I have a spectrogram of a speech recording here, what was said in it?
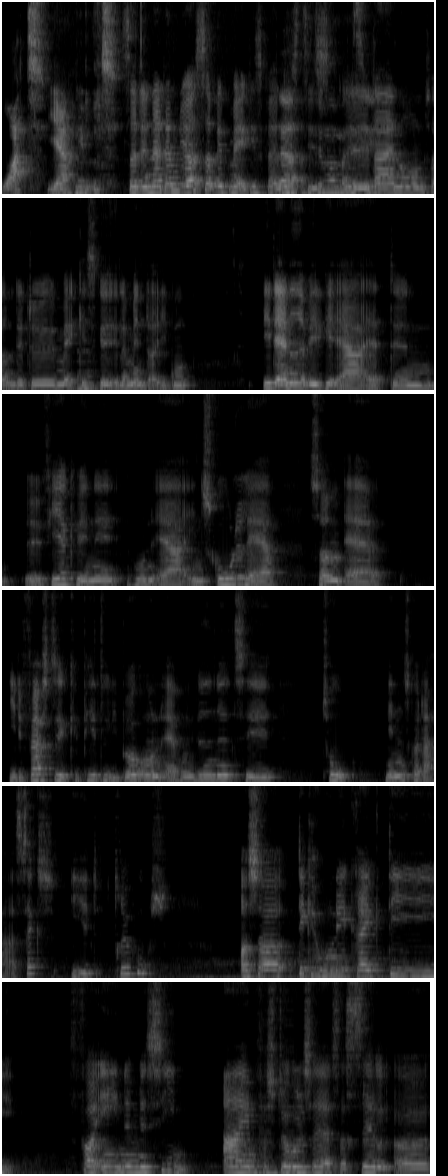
What? Ja. Vildt. Så den er nemlig også sådan lidt magisk realistisk. det må man Øh, sige. Der er nogle sådan lidt øh, magiske ja. elementer i den. Et andet af hvilket er, at den øh, fjerde kvinde, hun er en skolelærer, som er i det første kapitel i bogen, er hun vidne til to mennesker, der har sex i et drivhus. Og så, det kan hun ikke rigtig forene med sin egen forståelse af sig selv og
